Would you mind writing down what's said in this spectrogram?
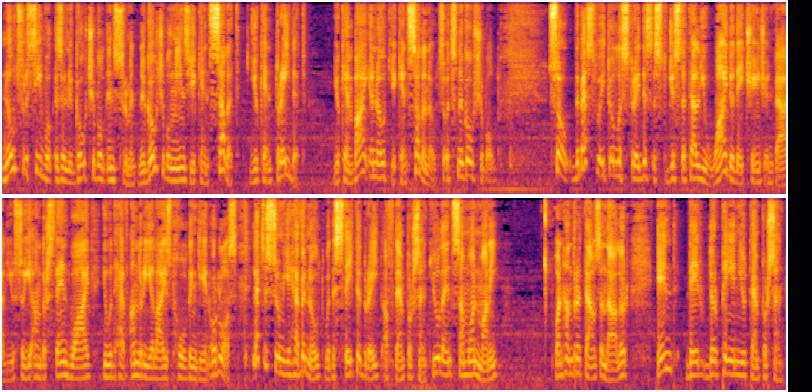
Notes receivable is a negotiable instrument. Negotiable means you can sell it. You can trade it. You can buy a note. You can sell a note. So it's negotiable. So the best way to illustrate this is to just to tell you why do they change in value so you understand why you would have unrealized holding gain or loss. Let's assume you have a note with a stated rate of 10%. You lend someone money $100,000 and they, they're paying you 10%.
